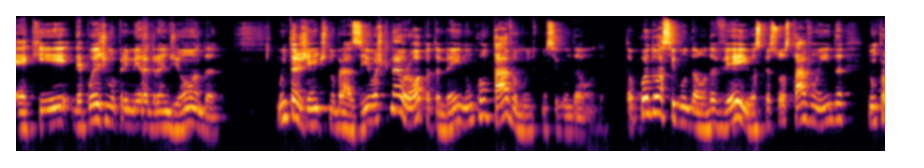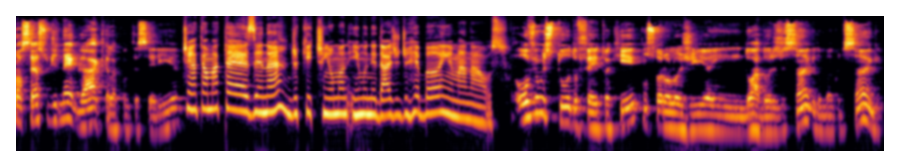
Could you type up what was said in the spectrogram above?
é que depois de uma primeira grande onda, muita gente no Brasil, acho que na Europa também, não contava muito com a segunda onda. Então, quando a segunda onda veio, as pessoas estavam ainda num processo de negar que ela aconteceria. Tinha até uma tese, né, de que tinha uma imunidade de rebanho em Manaus. Houve um estudo feito aqui com sorologia em doadores de sangue, do banco de sangue,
